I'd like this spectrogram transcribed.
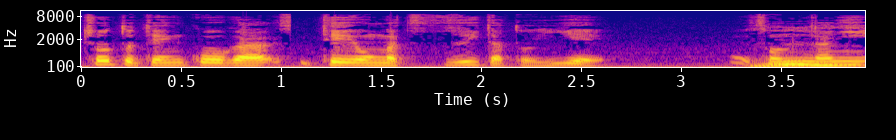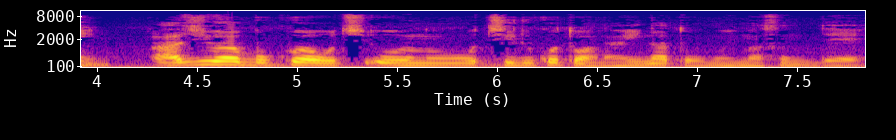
ちょっと天候が、低温が続いたといえ、そんなに味は僕は落ち、あの落ちることはないなと思いますんで、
